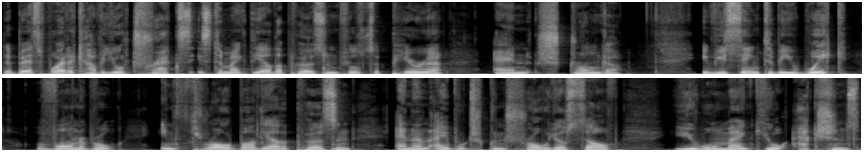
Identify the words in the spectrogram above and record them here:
The best way to cover your tracks is to make the other person feel superior and stronger. If you seem to be weak, vulnerable, enthralled by the other person, and unable to control yourself, you will make your actions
